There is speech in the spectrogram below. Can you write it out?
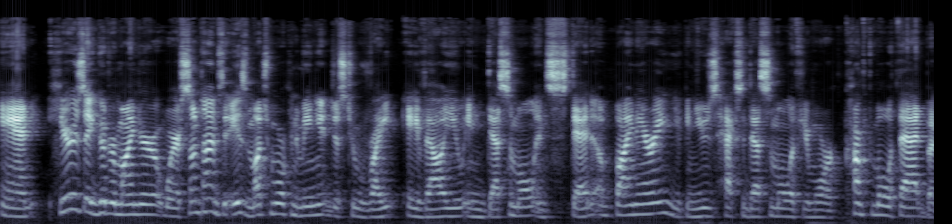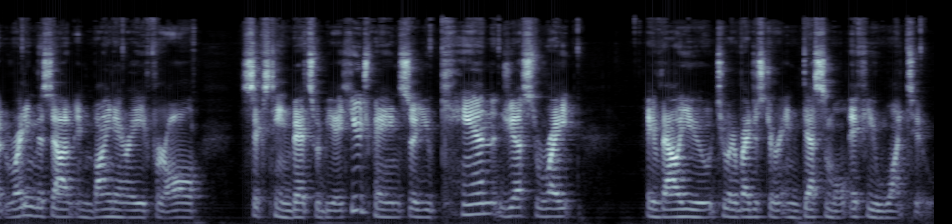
And here's a good reminder where sometimes it is much more convenient just to write a value in decimal instead of binary. You can use hexadecimal if you're more comfortable with that, but writing this out in binary for all 16 bits would be a huge pain. So you can just write a value to a register in decimal if you want to.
